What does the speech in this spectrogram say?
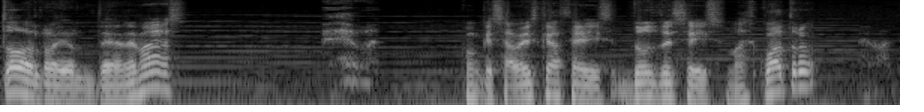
Todo el rollo de demás. me da igual. Con que sabéis que hacéis 2 de 6 más 4. me vale.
